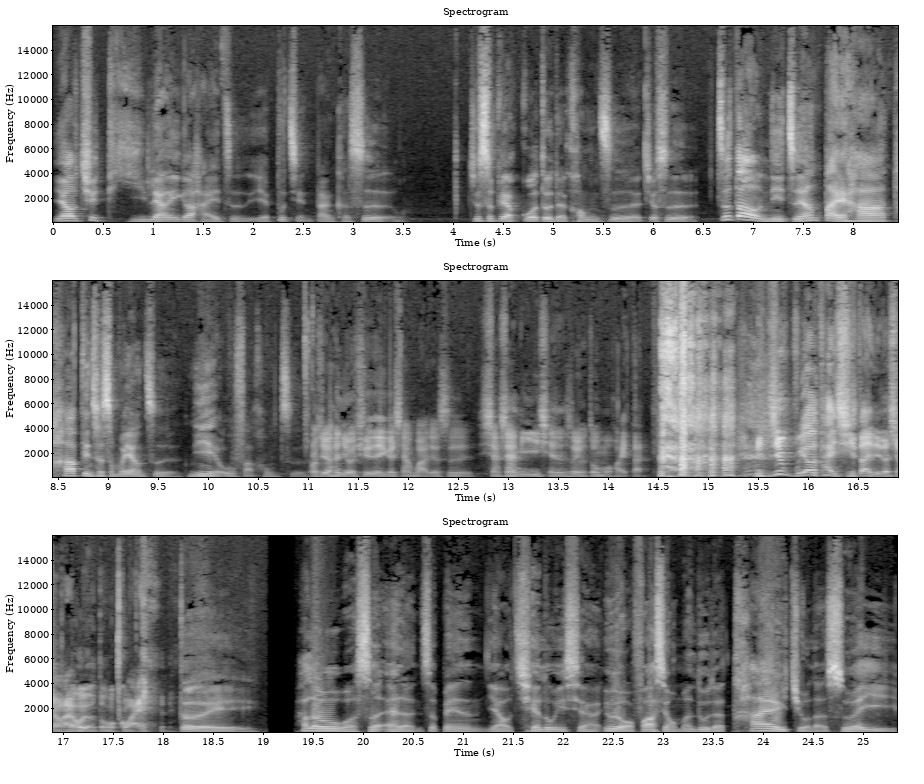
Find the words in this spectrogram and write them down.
要去体谅一个孩子也不简单。可是，就是不要过度的控制，就是知道你怎样带他，他变成什么样子，你也无法控制。我觉得很有趣的一个想法就是，想象你以前的时候有多么坏蛋，你就不要太期待你的小孩会有多乖。对，Hello，我是 Alan，这边要切入一下，因为我发现我们录的太久了，所以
